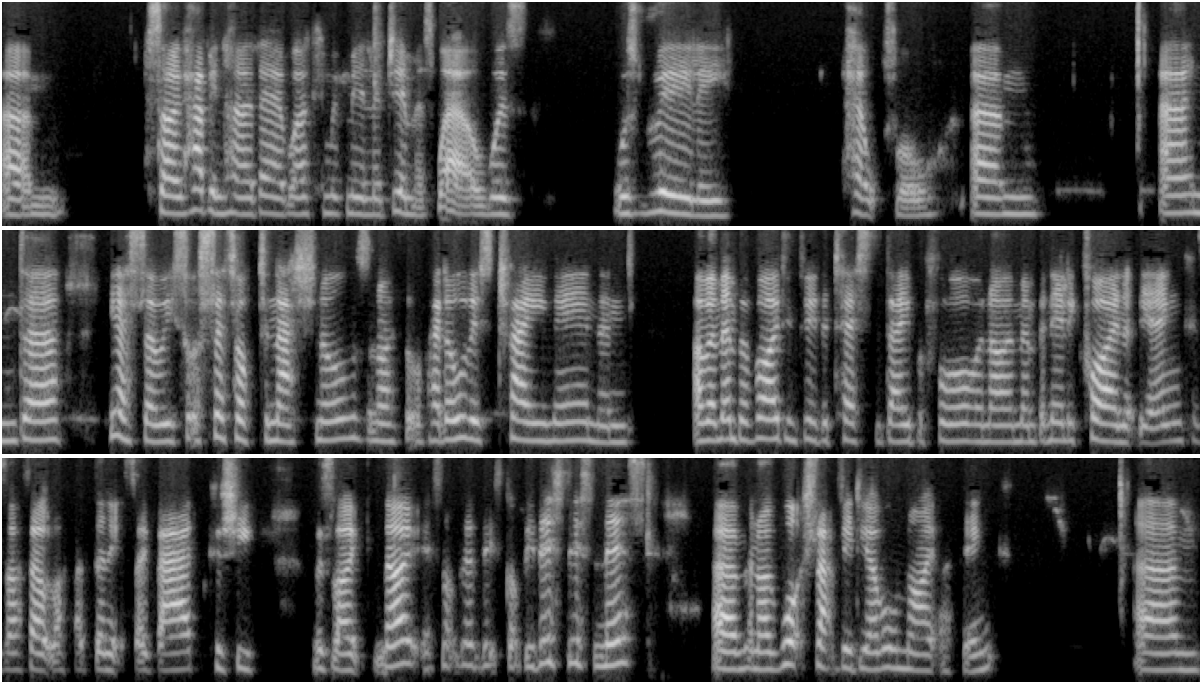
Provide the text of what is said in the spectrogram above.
Um, so having her there working with me in the gym as well was was really helpful um, and uh, yeah so we sort of set off to nationals and i sort of had all this training and i remember riding through the test the day before and i remember nearly crying at the end because i felt like i'd done it so bad because she was like no it's not good it's got to be this this and this um, and i watched that video all night i think um,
